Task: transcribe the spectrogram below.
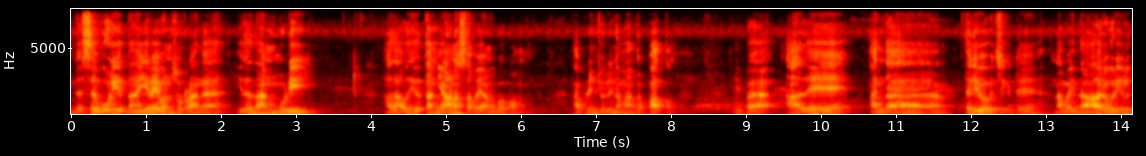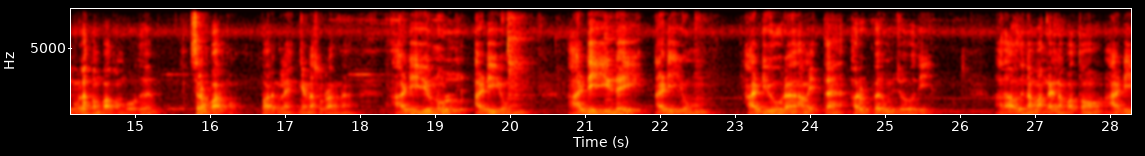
இந்த செவ்வொளியை தான் இறைவன் சொல்கிறாங்க இதை தான் முடி அதாவது இதைத்தான் ஞான சபை அனுபவம் அப்படின்னு சொல்லி நம்ம அங்கே பார்த்தோம். இப்போ அதே அந்த தெளிவை வச்சுக்கிட்டு நம்ம இந்த ஆறு வரிகளுக்கு விளக்கம் பார்க்கும்போது சிறப்பாக இருக்கும். பாருங்களேன் இங்கே என்ன சொல்கிறாங்கன்னா அடியினுள் அடியும் அடியிடை அடியும் அடியுற அமைத்த அருட்பெரும் ஜோதி. அதாவது நம்ம அங்கே என்ன பார்த்தோம்? அடி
